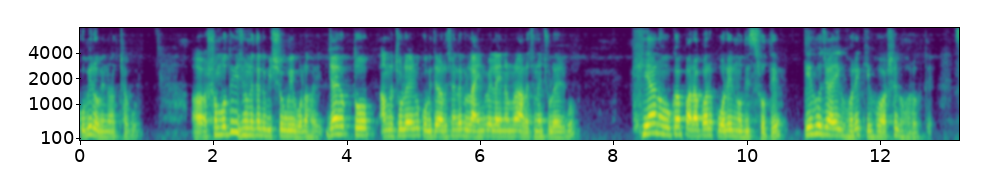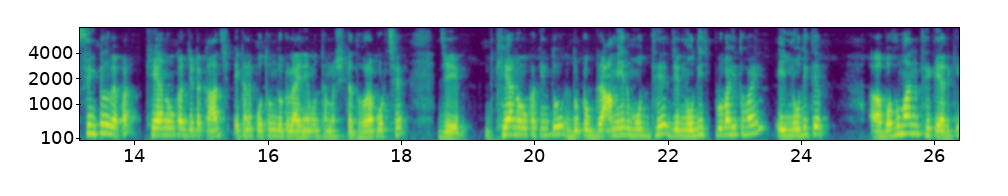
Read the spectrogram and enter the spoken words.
কবি রবীন্দ্রনাথ ঠাকুর। সম্ভবত এই জন্য তাকে বিশ্বকবি বলা হয়। যাই হোক, তো আমরা চলে আসব কবিতার আলোচনায়। দেখো, লাইন বাই লাইন আমরা আলোচনায় চলে আসব। খেয়া নৌকা পারাপার করে নদীর স্রোতে, কেহ যায় ঘরে, কেহ আসে ঘর হতে। সিম্পল ব্যাপার, খেয়া নৌকার যেটা কাজ, এখানে প্রথম দুটো লাইনের মধ্যে আমরা সেটা ধরা পড়ছে যে খেয়া নৌকা কিন্তু দুটো গ্রামের মধ্যে যে নদী প্রবাহিত হয়, এই নদীতে বহমান থেকে আর কি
